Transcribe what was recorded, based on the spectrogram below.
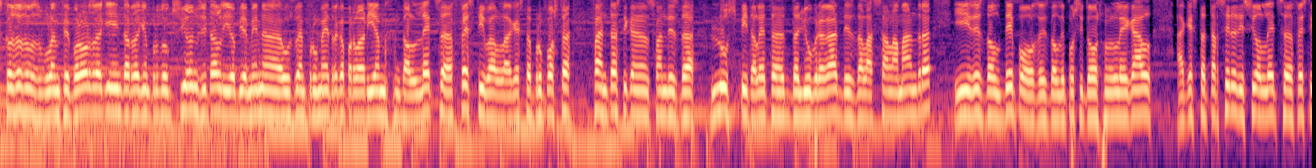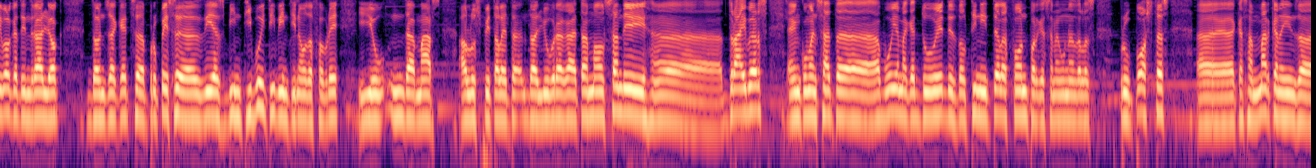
Les coses les volem fer per ordre aquí a Interlaken Produccions i tal i òbviament eh, us vam prometre que parlaríem del Let's Festival, aquesta proposta fantàstica que ens fan des de l'Hospitalet de Llobregat, des de la Salamandra i des del Depo, des del Depòsito Legal, aquesta tercera edició del Let's Festival que tindrà lloc doncs, aquests propers eh, dies 28 i 29 de febrer i 1 de març a l'Hospitalet de Llobregat. Amb els Sunday eh, Drivers hem començat eh, avui amb aquest duet des del Tini Telefon perquè serà una de les propostes eh, que s'emmarquen dins de,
